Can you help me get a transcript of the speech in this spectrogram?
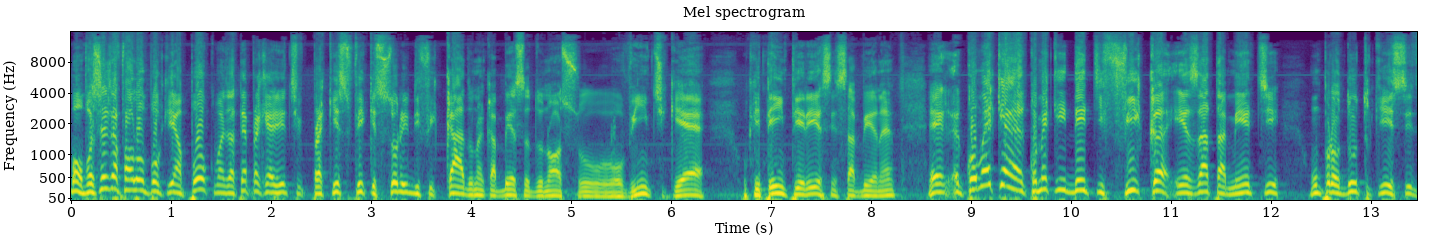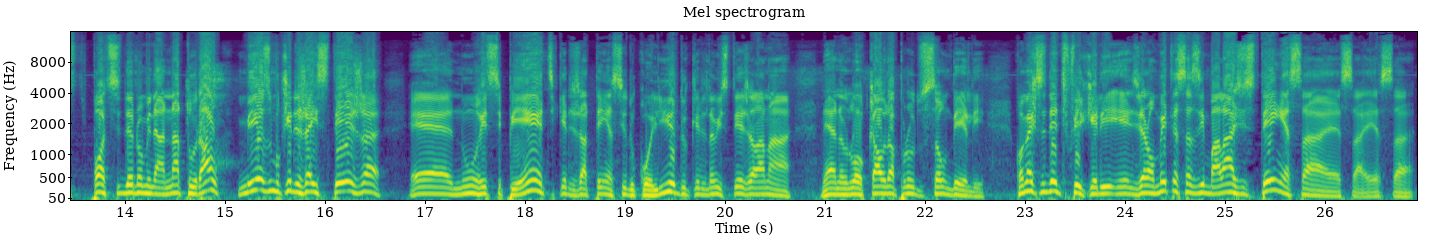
Bom, você já falou um pouquinho há pouco, mas até para que a gente, para que isso fique solidificado na cabeça do nosso ouvinte, que é o que tem interesse em saber, né? É, é como é que é, como é que identifica exatamente um produto que se, pode se denominar natural, mesmo que ele já esteja é, no recipiente, que ele já tenha sido colhido, que ele não esteja lá na, né, no local da produção dele. Como é que se identifica? Ele, ele, geralmente essas embalagens têm essa, essa, essa,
